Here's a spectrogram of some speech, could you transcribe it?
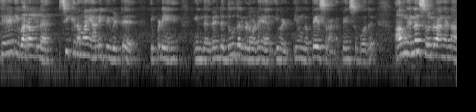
தேடி வரவங்கள சீக்கிரமாய் அனுப்பிவிட்டு இப்படி இந்த ரெண்டு தூதர்களோட இவள் இவங்க பேசுகிறாங்க பேசும்போது அவங்க என்ன சொல்கிறாங்கன்னா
